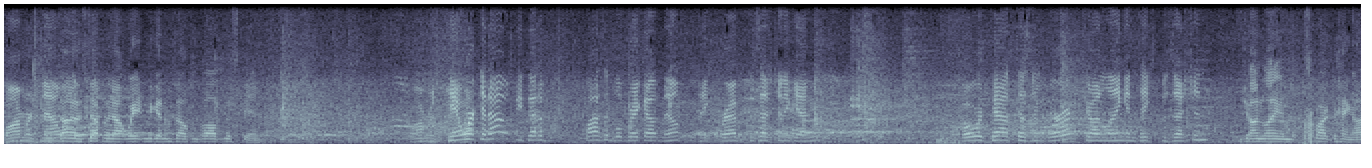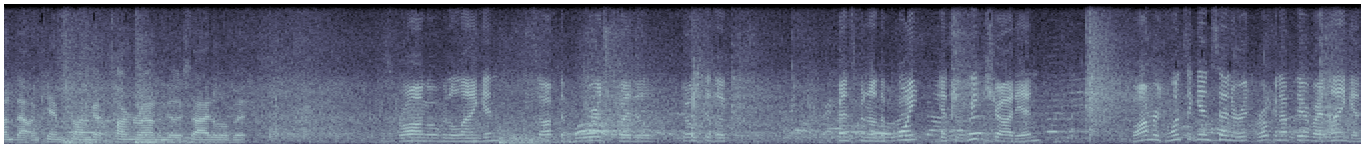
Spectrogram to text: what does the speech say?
Bombers now. McDonough's definitely not waiting to get himself involved in this game. Bombers can't work it out. We've got a possible breakout now. They grab possession again. Forward pass doesn't work. John Langen takes possession. John Lang smart to hang on to that one. Cam Strong got turned around on the other side a little bit. Strong over to Langen. He's off the boards, but he'll go to the defenseman on the point. Gets a weak shot in. Bombers once again center it. Broken up there by Langen.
